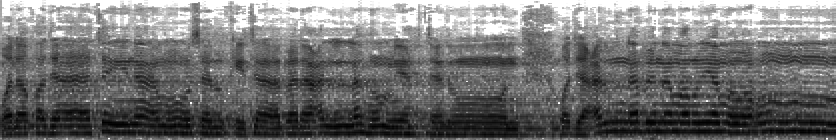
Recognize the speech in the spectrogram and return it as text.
ولقد آتينا موسى الكتاب لعلهم يهتدون وجعلنا ابن مريم وأمه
